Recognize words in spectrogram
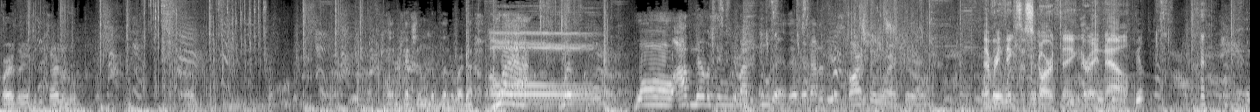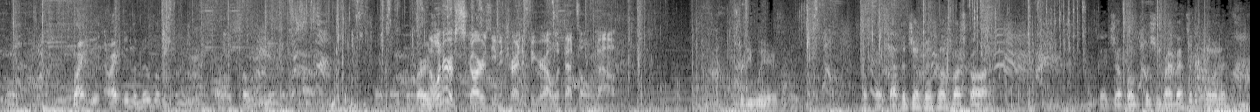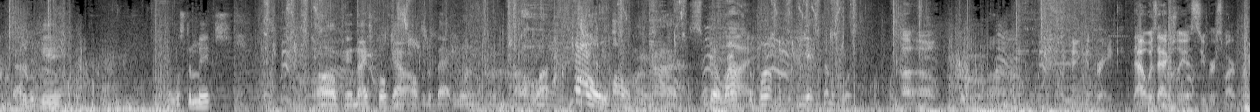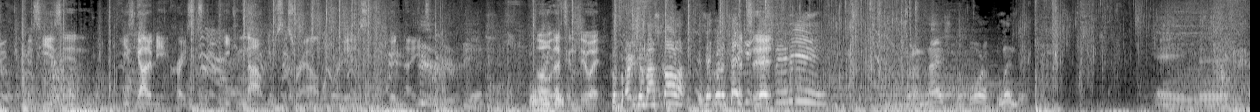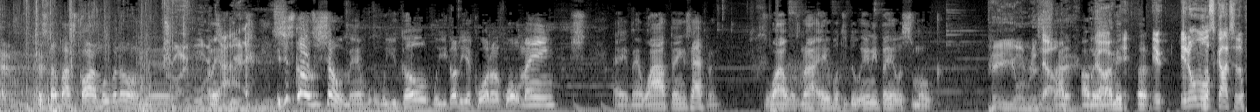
Further into the tournament. Oh. Can't catch him in the blender right now. Oh. Wow. Whoa, I've never seen anybody do that. That, gotta be a Scar thing right there. Everything's a scar thing right now. right, right in the middle of the screen. That was so weird. Okay. I wonder if Scar's even trying to figure out what that's all about. Pretty weird. Okay, got the jump in punch by Scar. Okay, jump over, push him right back to the corner. Got it again. Okay, what's the mix? Okay, nice poke out off of the back one. Why? Whoa! Oh my god! Right to the butt with the DX teleport. Uh oh. Okay, good break. That was actually a super smart break because he's in. He's got to be in crisis mode. He cannot lose this round, or it is good night. What Oh, that's gonna do it. Conversion by Scar. Is that gonna take That's it? Yes, it. it is. With a nice D'Vorah blender. Dang, man. Good stuff by Scar moving on, man. I mean, I, it just goes to show, man. When you go, when you go to your quote unquote main, hey, man, wild things happen. Why was not able to do anything with smoke. Pay your respect. No, I don't- I mean- no. I mean, it, uh, it, it almost got to the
